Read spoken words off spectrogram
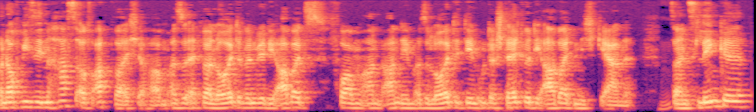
und auch wie sie einen Hass auf Abweicher haben. Also etwa Leute, wenn wir die Arbeitsform an, annehmen, also Leute, denen unterstellt wird, die arbeiten nicht gerne. Mhm. Seien es Linke,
